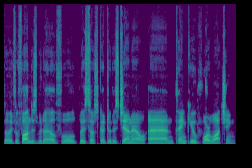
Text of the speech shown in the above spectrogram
So if you found this video helpful please subscribe to this channel and thank you for watching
